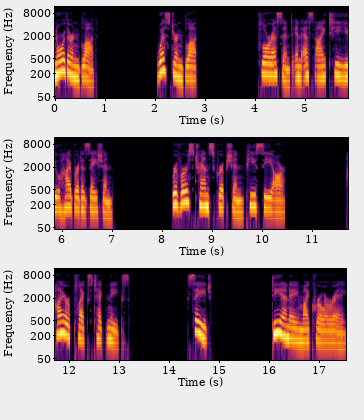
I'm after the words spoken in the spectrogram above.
Northern blot Western blot Fluorescent in situ hybridization Reverse transcription PCR Higher plex techniques SAGE DNA microarray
